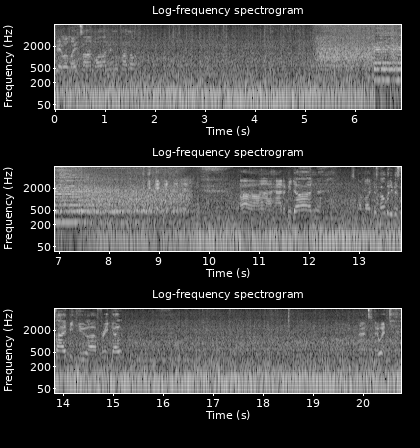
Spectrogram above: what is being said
trailer lights on while I'm in the tunnel. uh, had to So I'm like, there's nobody beside me to uh, freak out. Let's do it.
